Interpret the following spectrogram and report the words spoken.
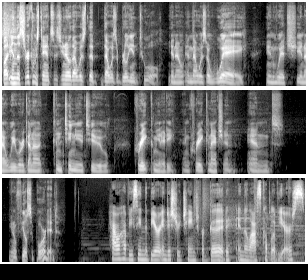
but in the circumstances, you know, that was the that was a brilliant tool. You know, and that was a way in which you know we were going to continue to create community and create connection and you know feel supported. How have you seen the beer industry change for good in the last couple of years?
